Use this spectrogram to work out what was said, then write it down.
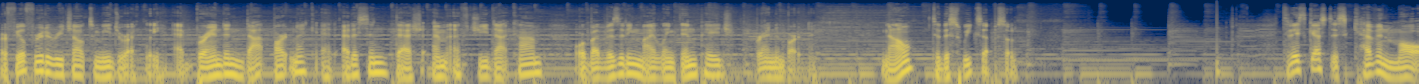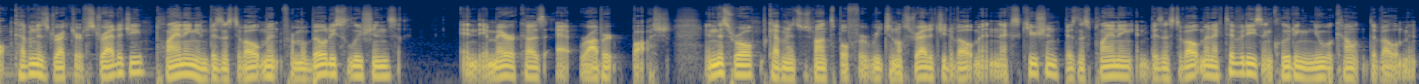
or feel free to reach out to me directly at brandon.bartnick at edison-mfg.com or by visiting my LinkedIn page, Brandon Bartnick. Now to this week's episode. Today's guest is Kevin Mall. Kevin is Director of Strategy, Planning, and Business Development for Mobility Solutions in the Americas at Robert Bosch. In this role, Kevin is responsible for regional strategy development and execution, business planning, and business development activities, including new account development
